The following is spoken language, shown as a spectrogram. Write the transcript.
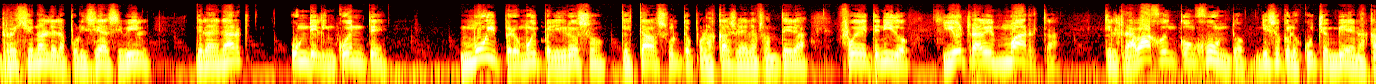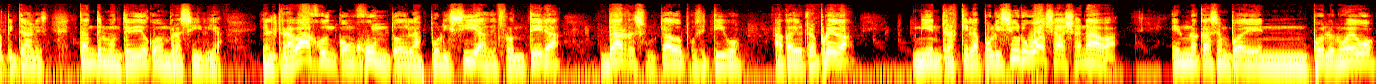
regional de la Policía Civil de la ENARC, un delincuente muy pero muy peligroso que estaba suelto por las calles de la frontera, fue detenido y otra vez marca que el trabajo en conjunto, y eso que lo escuchen bien en las capitales, tanto en Montevideo como en Brasilia, el trabajo en conjunto de las policías de frontera da resultado positivo. Acá hay otra prueba. Mientras que la policía uruguaya allanaba en una casa en, Pueblo Nuevo,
